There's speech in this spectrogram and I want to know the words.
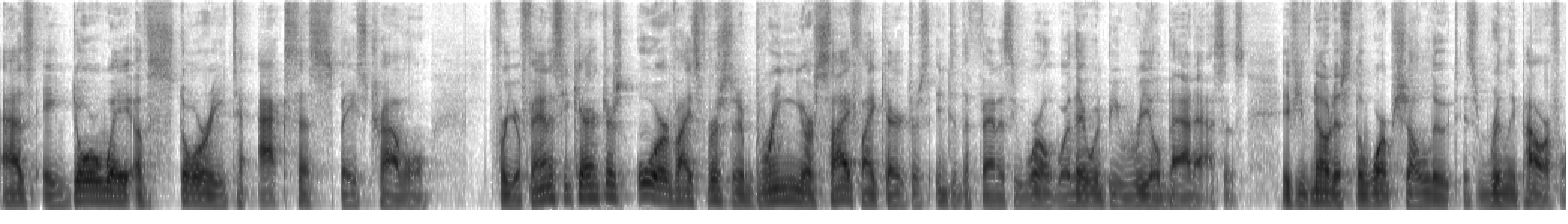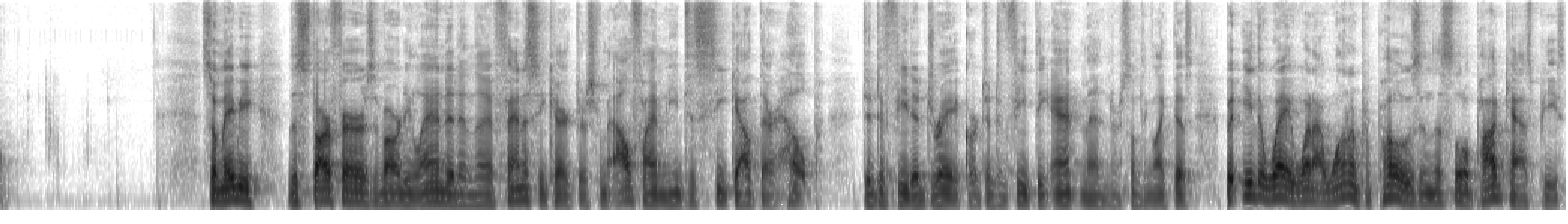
as a doorway of story to access space travel for your fantasy characters, or vice versa, to bring your sci fi characters into the fantasy world where they would be real badasses. If you've noticed, the Warp Shell loot is really powerful. So maybe the Starfarers have already landed, and the fantasy characters from Alfheim need to seek out their help to defeat a Drake or to defeat the Ant-Men or something like this. But either way, what I want to propose in this little podcast piece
